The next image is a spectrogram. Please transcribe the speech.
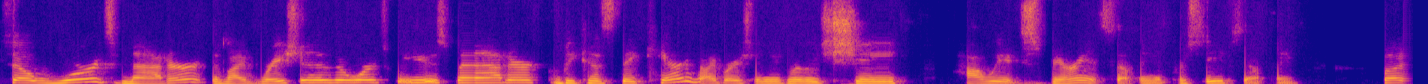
So words matter. The vibration of the words we use matter because they carry vibration. They really shape how we experience something and perceive something. But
